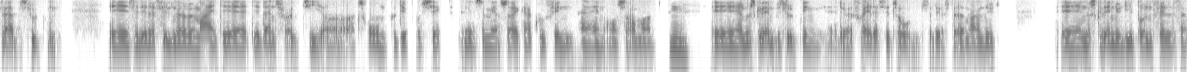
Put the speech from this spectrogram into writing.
svær beslutning. Øh, så det, der fyldt noget med mig, det er, det er Dansk Folkeparti og, og troen på det projekt, øh, som jeg så ikke har kunne finde her hen over sommeren. Mm. Øh, og nu skal den beslutning, det var fredags, jeg tog den, så det er jo stadig meget nyt. Øh, nu skal den jo lige bundfælde sig,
